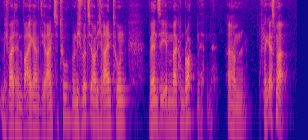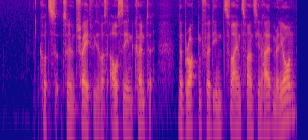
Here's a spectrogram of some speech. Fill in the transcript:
mich weiterhin weigern, die reinzutun. Und ich würde sie auch nicht reintun, wenn sie eben Malcolm Brockton hätten. Ähm, vielleicht erstmal kurz zu, zu dem Trade, wie sowas aussehen könnte. Der Brockton verdient 22,5 Millionen.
